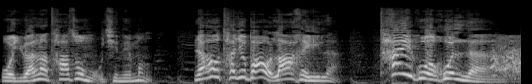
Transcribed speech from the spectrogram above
我圆了她做母亲的梦，然后她就把我拉黑了，太过分了。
